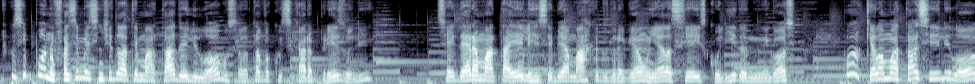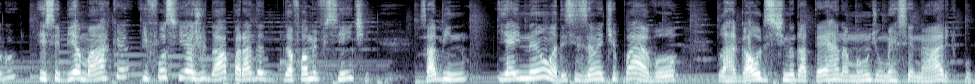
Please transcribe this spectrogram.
Tipo assim, pô, não fazia mais sentido ela ter matado ele logo se ela tava com esse cara preso ali. Se a ideia era matar ele, receber a marca do dragão e ela ser a escolhida no negócio. Pô, que ela matasse ele logo, recebia a marca e fosse ajudar a parada da forma eficiente. Sabe? E aí não, a decisão é tipo, ah, vou largar o destino da Terra na mão de um mercenário, tipo,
